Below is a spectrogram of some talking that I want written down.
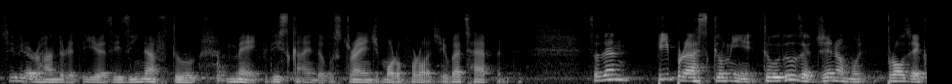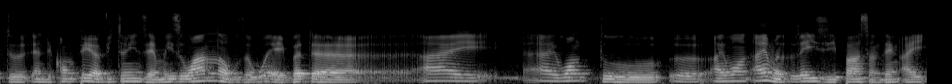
several hundred years is enough to make this kind of strange morphology. What's happened? So then people ask me to do the genome project to, and compare between them is one of the way, but uh, I I want to, uh, I want, I am a lazy person, then I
